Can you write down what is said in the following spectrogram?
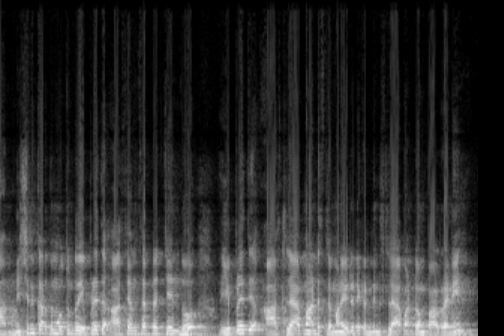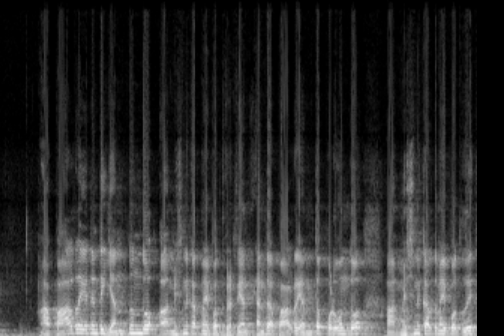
ఆ మిషన్కి అర్థమవుతుందో ఎప్పుడైతే ఆ సెన్సార్ టచ్ అయిందో ఎప్పుడైతే ఆ స్లాబ్ అంటే మనం ఏంటంటే ఇక్కడ నేను స్లాబ్ అంటాం పాలరాని ఆ పాలరాయి ఏంటంటే ఎంత ఉందో ఆ మిషన్కి అర్థమైపోతుంది ఫ్రెండ్స్ ఎంత- అంటే ఆ పాలరాయి ఎంత పొడవు ఉందో ఆ మిషన్కి అర్థమైపోతుంది.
